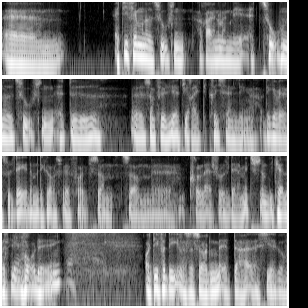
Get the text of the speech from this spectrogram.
Øh, af de 500.000 regner man med, at 200.000 er døde øh, som følge af direkte krigshandlinger. Og det kan være soldater, men det kan også være folk som, som uh, collateral damage, som vi kalder det ja. i vores dag. Ikke? Ja. Og det fordeler sig sådan, at der er cirka 110.000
